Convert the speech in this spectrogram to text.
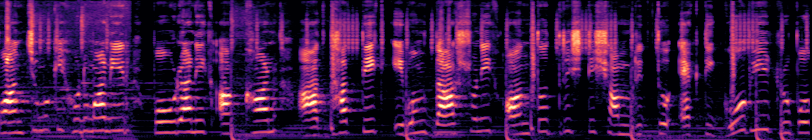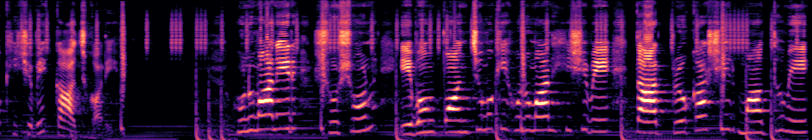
পঞ্চমুখী হনুমানের পৌরাণিক আখ্যান, আধ্যাত্মিক এবং দার্শনিক অন্তর্দৃষ্টি সমৃদ্ধ একটি গভীর রূপক হিসেবে কাজ করে। হনুমানের শোষণ এবং পঞ্চমুখী হনুমান হিসেবে তার প্রকাশের মাধ্যমে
